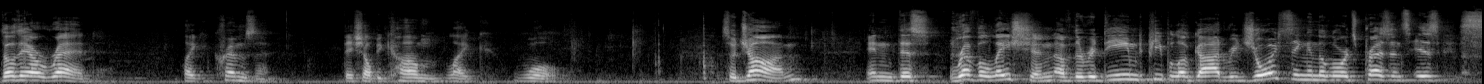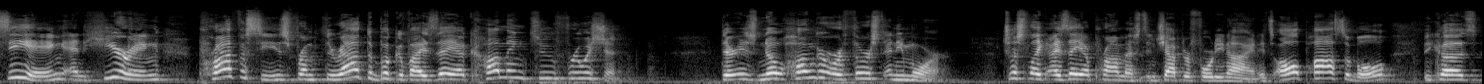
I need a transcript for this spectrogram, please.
Though they are red like crimson, they shall become like wool. So, John, in this revelation of the redeemed people of God rejoicing in the Lord's presence, is seeing and hearing prophecies from throughout the book of Isaiah coming to fruition. There is no hunger or thirst anymore, just like Isaiah promised in chapter 49. It's all possible because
